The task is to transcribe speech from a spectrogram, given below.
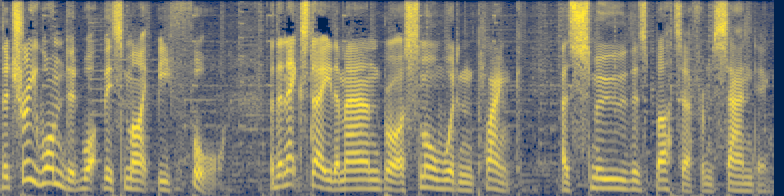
The tree wondered what this might be for, but the next day the man brought a small wooden plank, as smooth as butter from sanding.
